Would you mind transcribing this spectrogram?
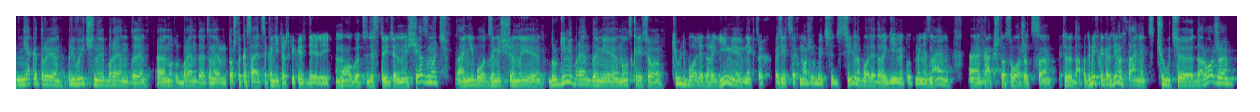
некоторые привычные бренды, э, ну тут бренды это, наверное, то, что касается кондитерских изделий, могут действительно исчезнуть. Они будут замещены другими брендами, ну, скорее всего, чуть более дорогими, в некоторых позициях, может быть, сильно более дорогими. Тут мы не знаем, э, как что сложится. Да, потребительская корзина станет чуть э, дороже,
